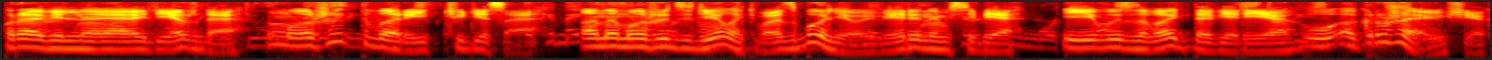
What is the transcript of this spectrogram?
Правильная одежда может творить чудеса. Она может сделать вас более уверенным в себе и вызывать доверие у окружающих.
